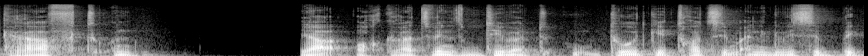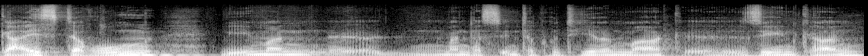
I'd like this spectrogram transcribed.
Kraft und ja, auch gerade wenn es um Thema Tod geht, trotzdem eine gewisse Begeisterung, wie immer man, äh, man das interpretieren mag, äh, sehen kann.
